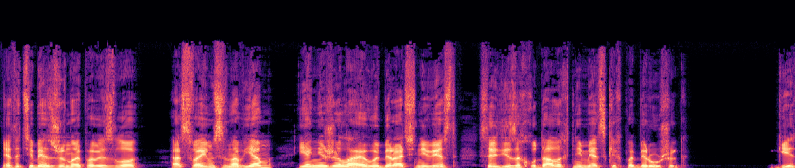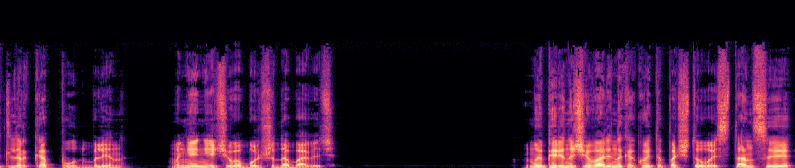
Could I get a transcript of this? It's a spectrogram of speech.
Это тебе с женой повезло, а своим сыновьям я не желаю выбирать невест среди захудалых немецких поберушек». Гитлер капут, блин. Мне нечего больше добавить. Мы переночевали на какой-то почтовой станции,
